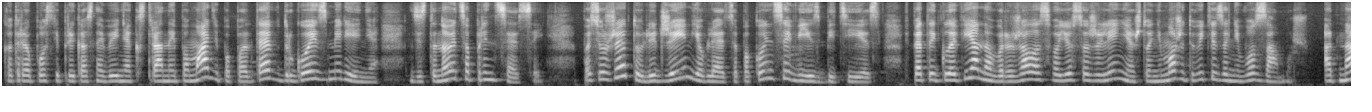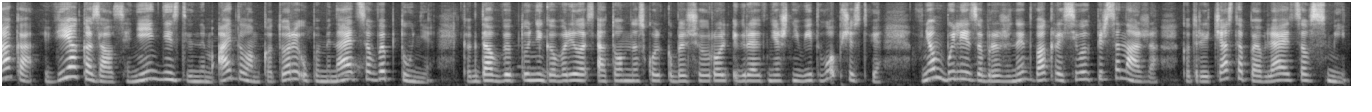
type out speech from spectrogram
которая после прикосновения к странной помаде попадает в другое измерение, где становится принцессой. По сюжету Ли Джеин является поклонницей Ви из BTS. В пятой главе она выражала свое сожаление, что не может выйти за него замуж. Однако Ви оказался не единственным айдолом, который упоминается в вебтуне. Когда в вебтуне говорилось о том, насколько большую роль играет внешний вид в обществе, в нем были изображены два красивых персонажа, которые часто появляются в СМИ.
